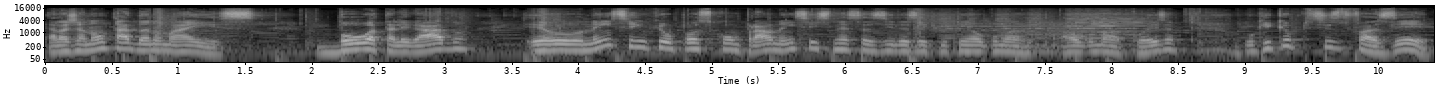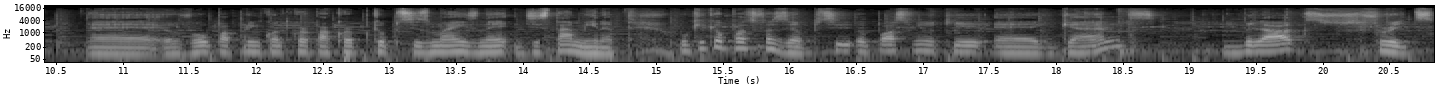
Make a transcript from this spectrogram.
Ela já não tá dando mais boa, tá ligado? Eu nem sei o que eu posso comprar, eu nem sei se nessas ilhas aqui tem alguma, alguma coisa. O que que eu preciso fazer é, eu vou para por enquanto corpo a corpo porque eu preciso mais né, de estamina. O que, que eu posso fazer? Eu, preciso, eu posso vir aqui é, Guns, Blocks, Fruits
